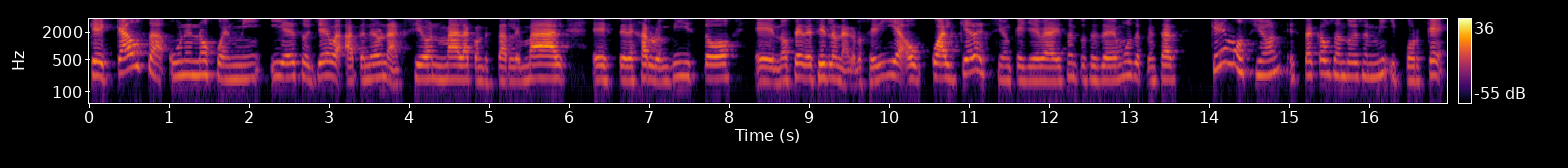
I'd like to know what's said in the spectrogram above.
que causa un enojo en mí y eso lleva a tener una acción mala, contestarle mal, este, dejarlo en visto, eh, no sé, decirle una grosería o cualquier acción que lleve a eso, entonces debemos de pensar qué emoción está causando eso en mí y por qué.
